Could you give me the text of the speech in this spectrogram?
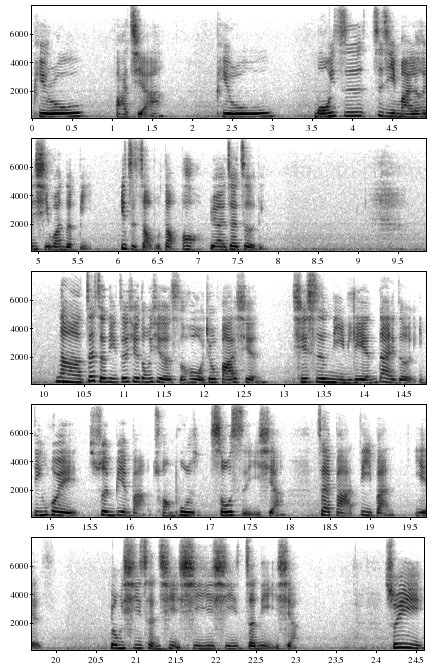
比如发夹，比如某一支自己买了很喜欢的笔，一直找不到，哦，原来在这里。那在整理这些东西的时候，我就发现，其实你连带的一定会顺便把床铺收拾一下，再把地板也用吸尘器吸一吸，整理一下。所以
